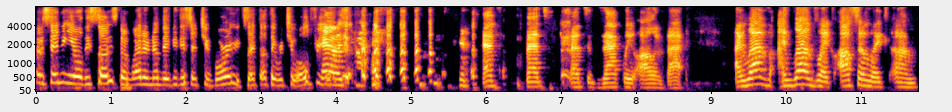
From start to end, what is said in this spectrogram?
i'm sending you all these songs going well, i don't know maybe these are too boring because i thought they were too old for you. no, that's that's that's exactly all of that. I love i love like also like um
